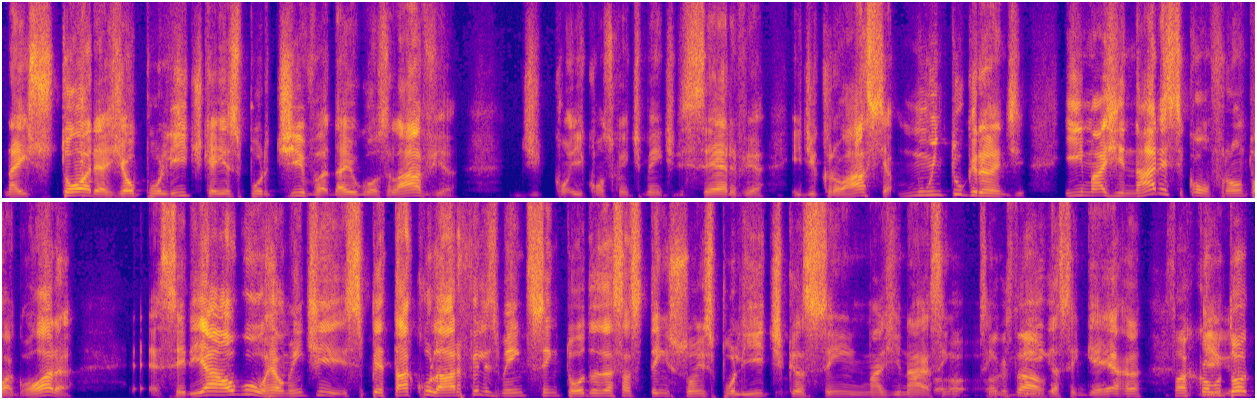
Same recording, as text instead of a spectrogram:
na história geopolítica e esportiva da Iugoslávia, de, e consequentemente de Sérvia e de Croácia, muito grande. E imaginar esse confronto agora seria algo realmente espetacular, felizmente, sem todas essas tensões políticas, sem imaginar, sem, ô, sem ô, briga, sem guerra. Só que como, todo,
